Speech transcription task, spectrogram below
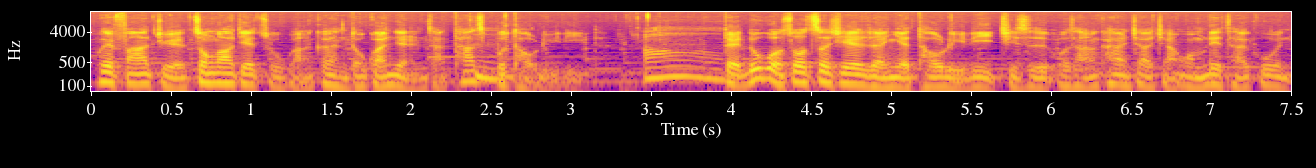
会发觉中高阶主管跟很多关键人才，他是不投履历的。哦，对，如果说这些人也投履历，其实我常常开玩笑讲，我们猎才顾问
